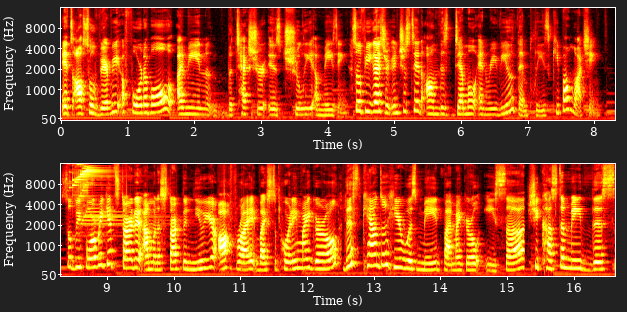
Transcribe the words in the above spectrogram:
It's also very affordable. I mean, the texture is truly amazing. So if you guys are interested on this demo and review, then please keep on watching. So before we get started, I'm gonna start the new year off right by supporting my girl. This candle here was made by my girl Isa. She custom made this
